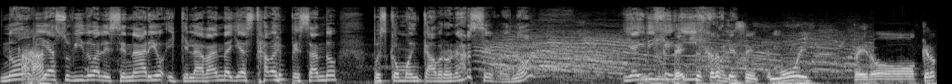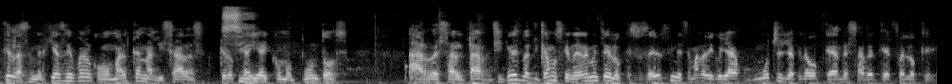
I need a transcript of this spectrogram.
no Ajá. había subido al escenario y que la banda ya estaba empezando, pues como a encabronarse, güey, ¿no? Y ahí dije, De hecho, creo que es muy, pero creo que las energías ahí fueron como mal canalizadas. Creo Sí. que ahí hay como puntos a resaltar. Si quieres, platicamos generalmente de lo que sucedió el fin de semana. Digo, ya muchos ya creo que han de saber qué fue lo que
